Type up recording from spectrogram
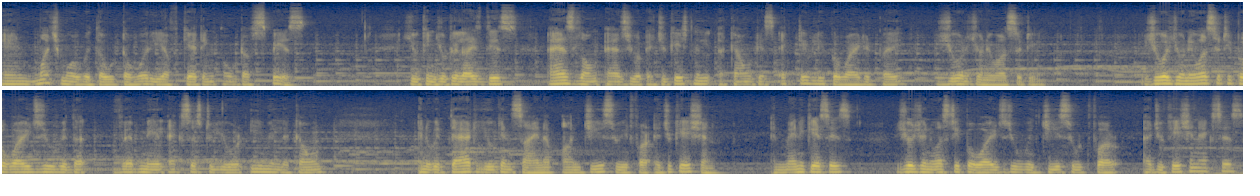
and much more without the worry of getting out of space. You can utilize this as long as your educational account is actively provided by your university. Your university provides you with the webmail access to your email account and with that you can sign up on G Suite for education. In many cases, your university provides you with G Suite for education access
